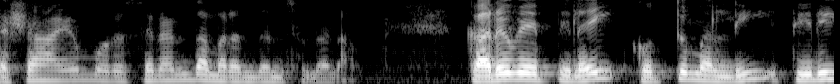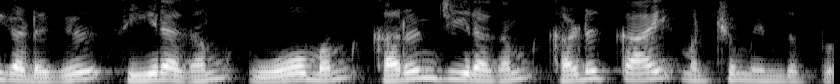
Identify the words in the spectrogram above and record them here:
கஷாயம் ஒரு சிறந்த மருந்துன்னு சொல்லலாம். கருவேப்பிலை கொத்துமல்லி திரிகடுகு சீரகம் ஓமம் கருஞ்சீரகம் கடுக்காய் மற்றும் இந்துப்பு.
